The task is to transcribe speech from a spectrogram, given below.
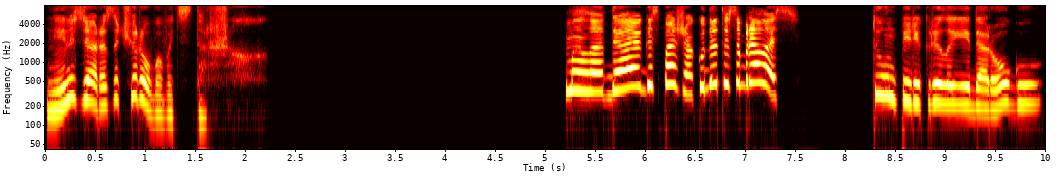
нельзя разочаровывать старших. «Молодая госпожа, куда ты собралась?» Тун перекрыла ей дорогу,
